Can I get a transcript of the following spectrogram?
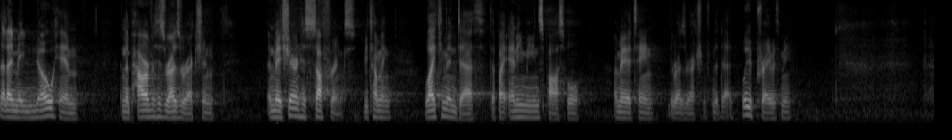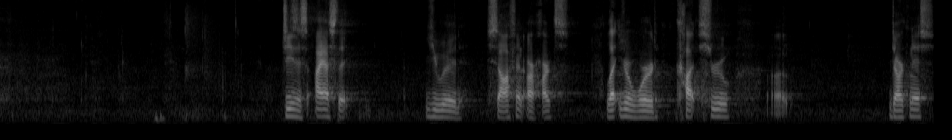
that I may know him and the power of his resurrection, and may share in his sufferings, becoming like him in death, that by any means possible I may attain the resurrection from the dead. Will you pray with me? Jesus, I ask that you would soften our hearts. Let your word cut through uh, darkness,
